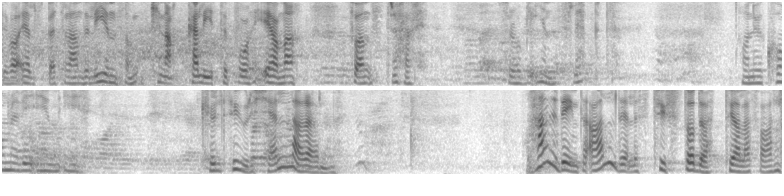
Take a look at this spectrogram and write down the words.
Det var Elsbeth Randelin som knackade lite på ena fönstret här för att bli insläppt. Och nu kommer vi in i Kulturkällaren. Och här är det inte alldeles tyst och dött i alla fall.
